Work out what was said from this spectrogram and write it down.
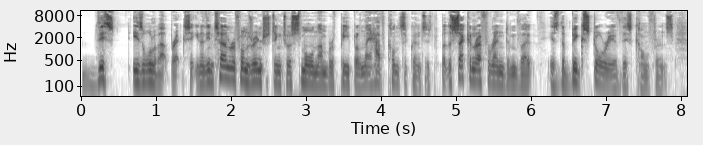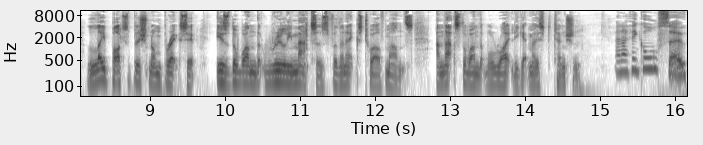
this is all about Brexit. You know, the internal reforms are interesting to a small number of people and they have consequences. But the second referendum vote is the big story of this conference. Labour Party's position on Brexit is the one that really matters for the next 12 months. And that's the one that will rightly get most attention. And I think also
